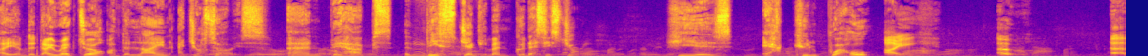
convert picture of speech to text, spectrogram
I am the director of the line at your service. And perhaps this gentleman could assist you. He is Hercule Poirot. I. Oh. Uh,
